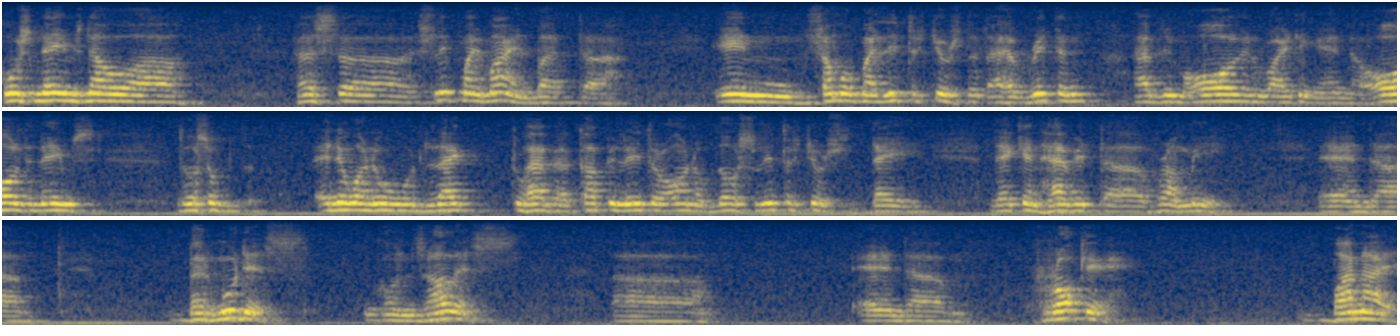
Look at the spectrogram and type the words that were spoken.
whose names now uh, has uh, slipped my mind, but uh, in some of my literatures that I have written, I have them all in writing, and all the names, those of anyone who would like to have a copy later on of those literatures, they, they can have it uh, from me. And Bermudez, Gonzalez, uh, and um, Roque, Banay,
